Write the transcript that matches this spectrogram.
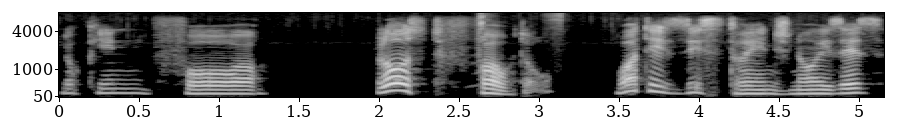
looking for lost photo. What is this strange noises?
